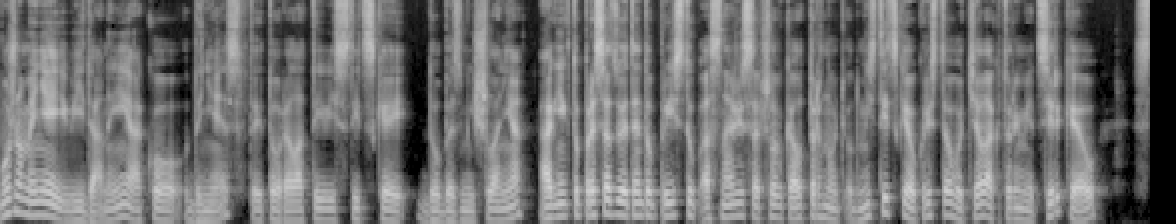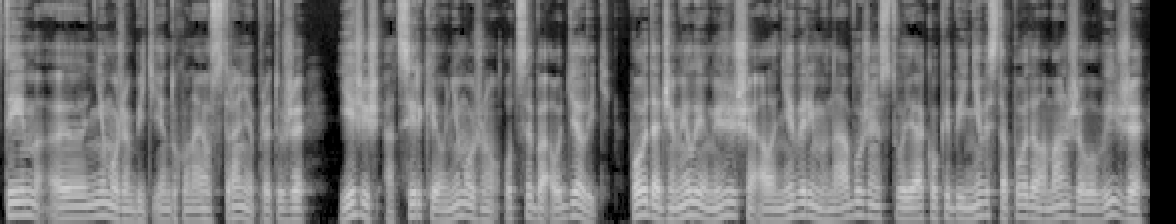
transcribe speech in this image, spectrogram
možno menej výdaný ako dnes v tejto relativistickej dobe zmýšľania. Ak niekto presadzuje tento prístup a snaží sa človeka odtrhnúť od mystického Kristovho tela, ktorým je cirkev, s tým e, nemôžem byť jednoducho na jeho strane, pretože Ježiš a církev nemôžno od seba oddeliť. Povedať, že milujem Ježiša, ale neverím v náboženstvo je ako keby nevesta povedala manželovi, že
